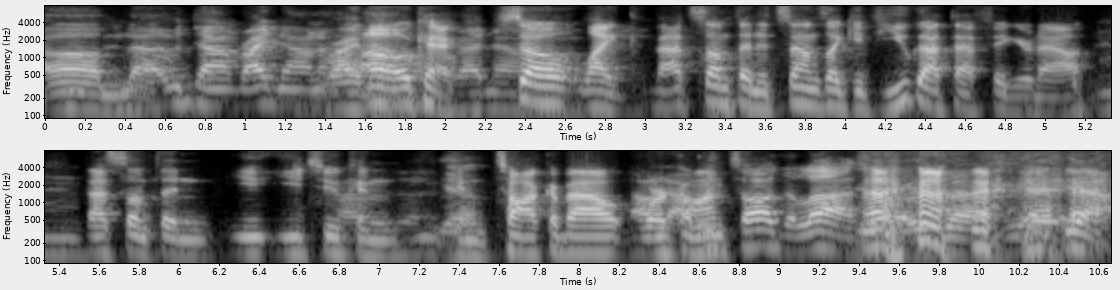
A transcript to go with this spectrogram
Um, no, we're down right now. the Right hall. Oh, okay. Right down so the hall. like that's something it sounds like if you got that figured out, Mhm. that's something you, you two can Yeah. can talk about, Oh, work no, on. We talk a lot. So Yeah. yeah, Yeah.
